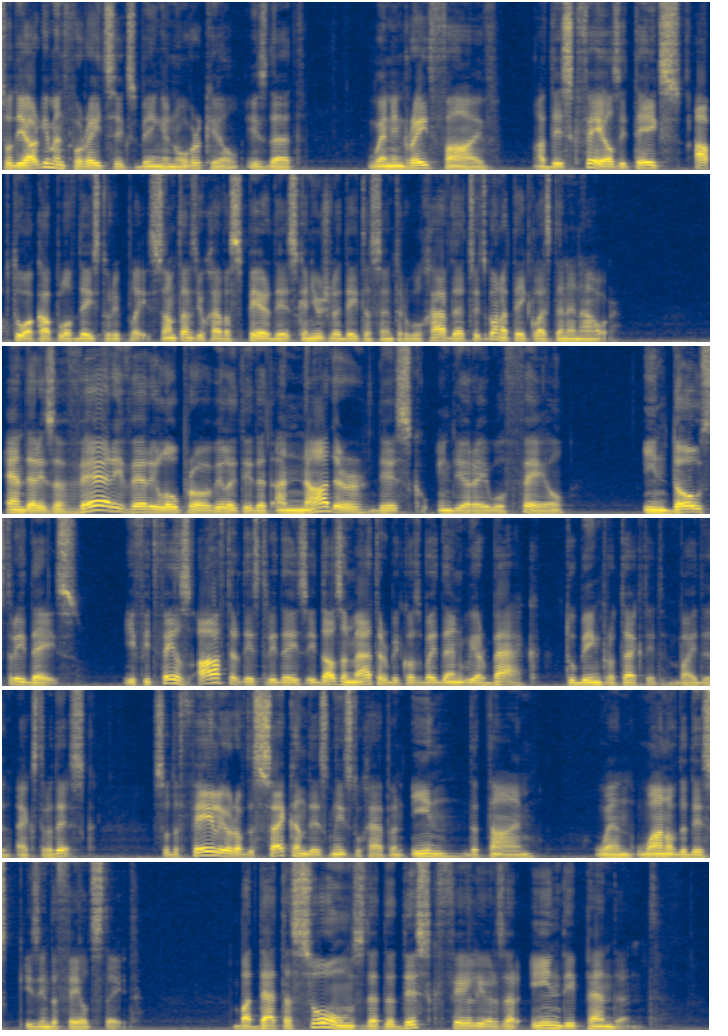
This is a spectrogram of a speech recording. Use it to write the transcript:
So the argument for RAID 6 being an overkill is that when in RAID 5 a disk fails, it takes up to a couple of days to replace. Sometimes you have a spare disk, and usually a data center will have that, so it's going to take less than an hour. And there is a very, very low probability that another disk in the array will fail in those three days. If it fails after these three days, it doesn't matter because by then we are back to being protected by the extra disk. So the failure of the second disk needs to happen in the time when one of the disks is in the failed state. But that assumes that the disk failures are independent.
